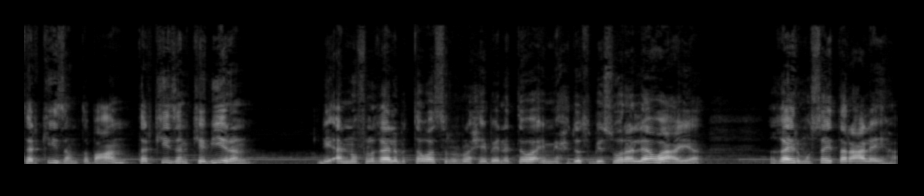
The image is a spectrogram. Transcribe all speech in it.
تركيزا طبعا تركيزا كبيرا لأنه في الغالب التواصل الروحي بين التوائم يحدث بصورة لا واعية غير مسيطر عليها.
